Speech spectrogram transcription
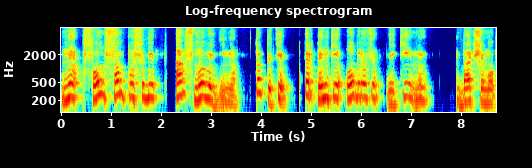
не сон сам по собі, а сновидіння. Тобто ті картинки, образи, які ми бачимо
